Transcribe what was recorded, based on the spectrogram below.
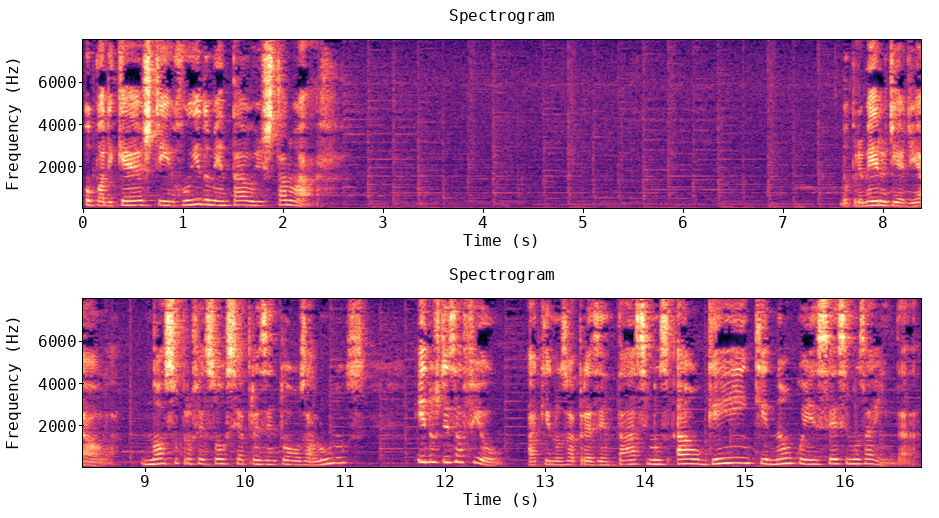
O podcast Ruído Mental está no ar. No primeiro dia de aula, nosso professor se apresentou aos alunos e nos desafiou a que nos apresentássemos a alguém que não conhecêssemos ainda.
